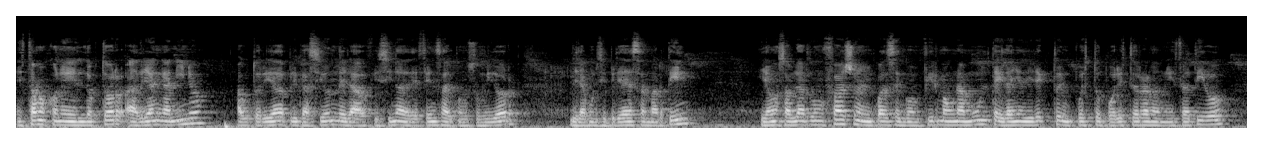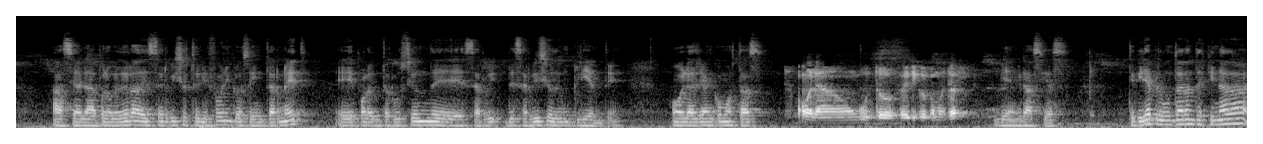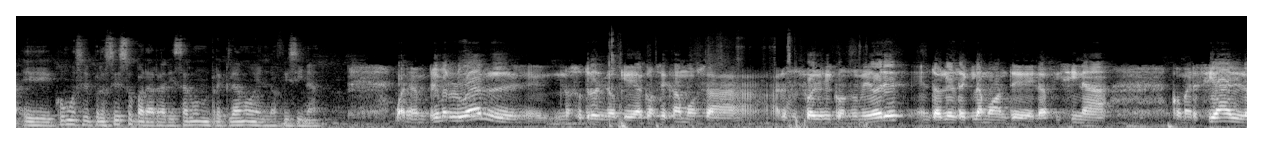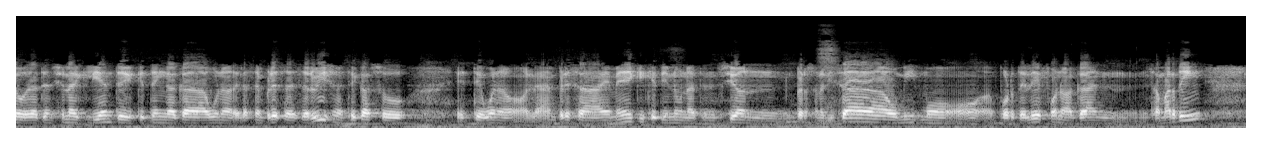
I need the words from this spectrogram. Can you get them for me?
Estamos con el doctor Adrián Ganino, autoridad de aplicación de la Oficina de Defensa del Consumidor de la Municipalidad de San Martín, y vamos a hablar de un fallo en el cual se confirma una multa y daño directo impuesto por este órgano administrativo hacia la proveedora de servicios telefónicos e Internet eh, por la interrupción de, de servicio de un cliente. Hola Adrián, ¿cómo estás? Hola, un gusto Federico, ¿cómo estás? Bien, gracias. Te quería preguntar antes que nada, eh, ¿cómo es el proceso para realizar un reclamo en la oficina? Bueno, en primer lugar, nosotros lo que aconsejamos a, los usuarios y consumidores, entablar el reclamo ante la oficina comercial o de atención al cliente que tenga cada una de las empresas de servicio, en este caso, este, bueno, la empresa MX que tiene una atención personalizada o mismo por teléfono acá en San Martín.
